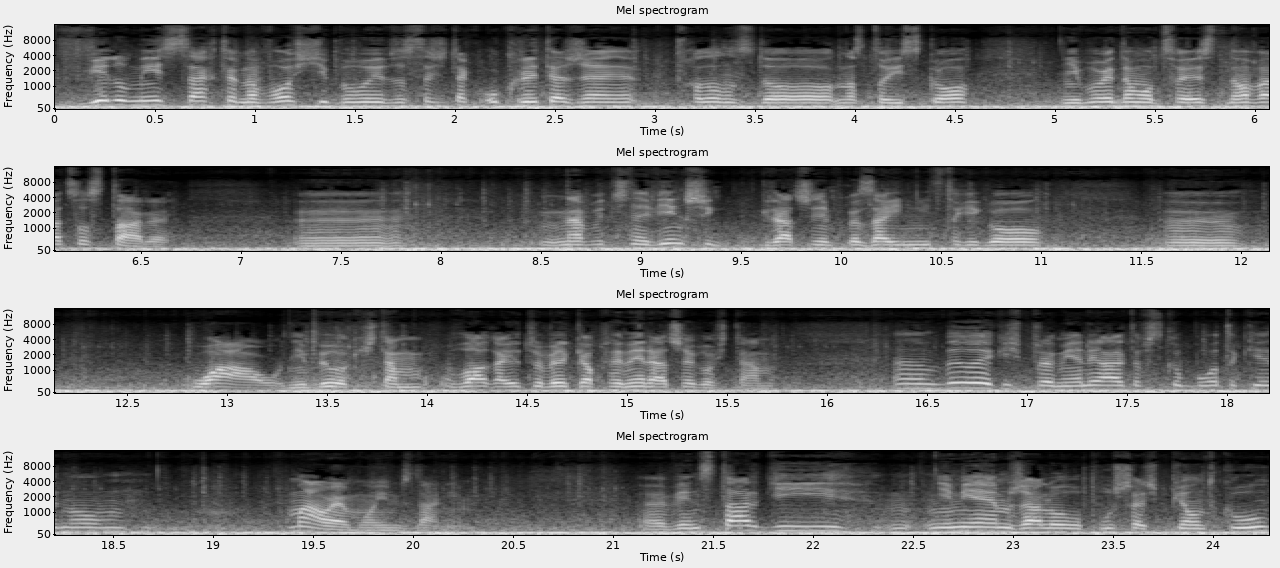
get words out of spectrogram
W wielu miejscach te nowości były w zasadzie tak ukryte, że wchodząc do, na stoisko nie było wiadomo co jest nowe, a co stare. E, Nawet najwięksi gracze nie pokazali nic takiego e, wow, nie było jakieś tam uwaga, jutro wielka premiera czegoś tam. Były jakieś premiery, ale to wszystko było takie no małe moim zdaniem. E, Więc targi, nie miałem żalu opuszczać piątku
